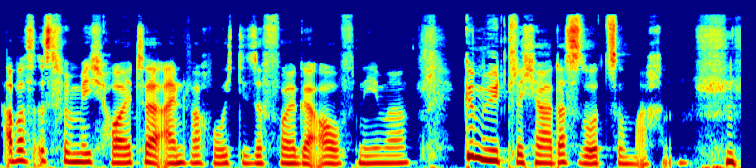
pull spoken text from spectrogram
Aber es ist für mich heute einfach, wo ich diese Folge aufnehme, gemütlicher, das so zu machen.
